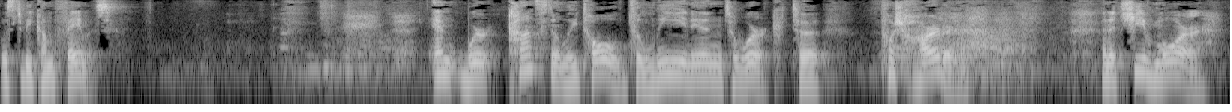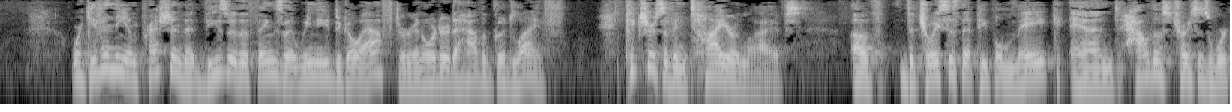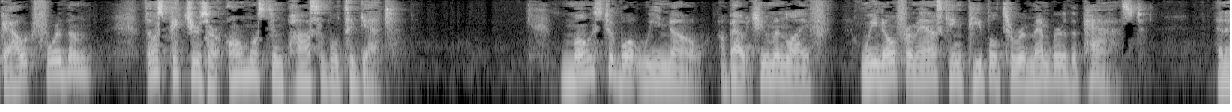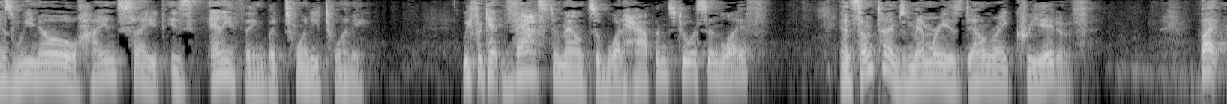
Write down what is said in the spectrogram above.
was to become famous. And we're constantly told to lean into work, to push harder and achieve more. We're given the impression that these are the things that we need to go after in order to have a good life. Pictures of entire lives, of the choices that people make and how those choices work out for them, those pictures are almost impossible to get. Most of what we know about human life, we know from asking people to remember the past. And as we know, hindsight is anything but 2020. We forget vast amounts of what happens to us in life. And sometimes memory is downright creative. But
